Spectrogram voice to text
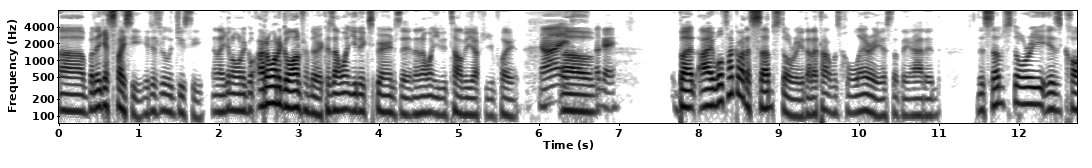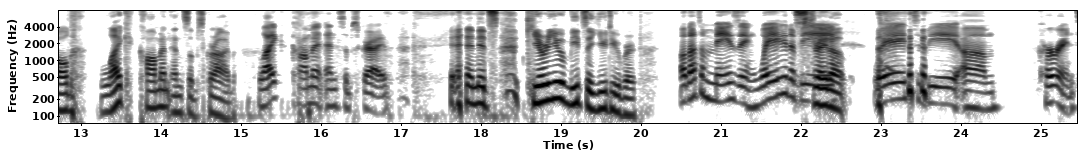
Uh, but it gets spicy. It is really juicy, and I don't want to go. I don't want to go on from there because I want you to experience it, and I want you to tell me after you play it. Nice. Um, okay. But I will talk about a sub story that I thought was hilarious that they added. The sub story is called Like, Comment, and Subscribe. Like, comment, and subscribe. and it's Kiryu meets a YouTuber. Oh, that's amazing. Way to be Straight up. way to be um current.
